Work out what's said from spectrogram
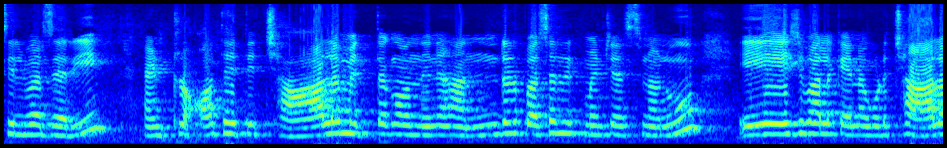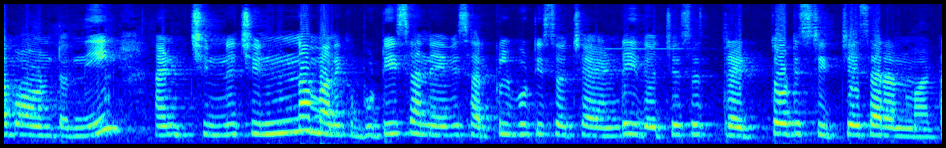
సిల్వర్ జరీ అండ్ క్లాత్ అయితే చాలా మెత్తగా ఉంది. నేను హండ్రెడ్ పర్సెంట్ రికమెండ్ చేస్తున్నాను. ఏ ఏజ్ వాళ్ళకైనా కూడా చాలా బాగుంటుంది. అండ్ చిన్న చిన్న మనకి బుటీస్ అనేవి సర్కిల్ బుటీస్ వచ్చాయండి. ఇది వచ్చేసి థ్రెడ్ తోటి స్టిచ్ చేశారనమాట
